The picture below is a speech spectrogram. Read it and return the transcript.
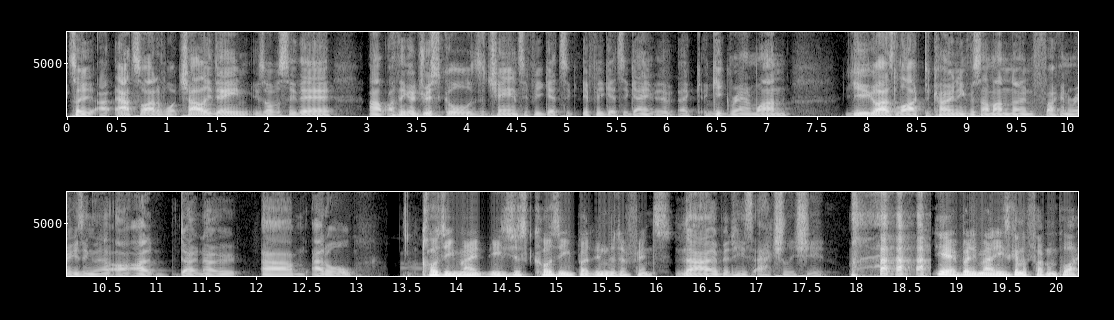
So uh, outside of what Charlie Dean is obviously there, um, I think O'Driscoll is a chance if he gets a, if he gets a game a, a gig round one. You guys like De Koning for some unknown fucking reason that I, I don't know um, at all. Cozzy, mate. He's just Cozzy, but in the defence. No, but he's actually shit. Yeah, but mate, he's going to fucking play.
